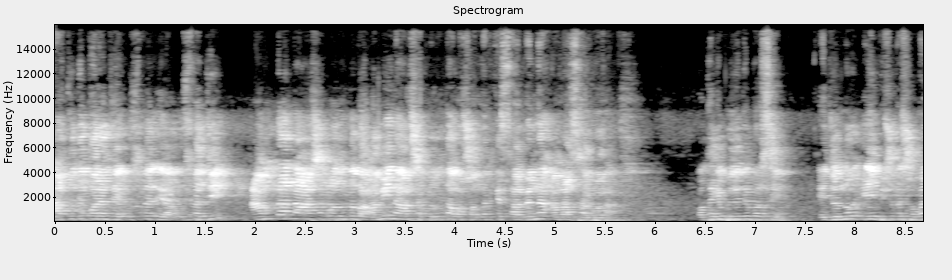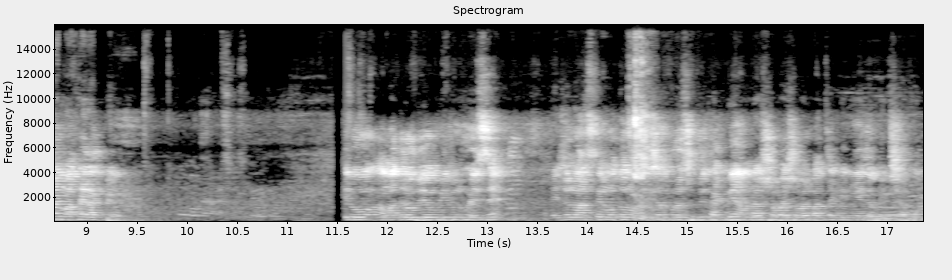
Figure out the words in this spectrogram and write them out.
আর যদি বলেন যে, উস্তাদ উস্তাদজি, আমরা না আসা পর্যন্ত বা আমি না আসা পর্যন্ত আমার সন্তানকে ছাড়বেন না, আমরা ছাড়বো না। কথা কি বুঝতে পারছি এই জন্য এই বিষয়টা সবাই মাথায় রাখবে কিন্তু আমাদের অভিযোগ বিপুল হয়েছে। এই জন্য আজকের মতো মাদ্রাসার পুরো ছুটি থাকবে আমরা সবাই সবার বাচ্চাকে নিয়ে যাব ইনশাআল্লাহ।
